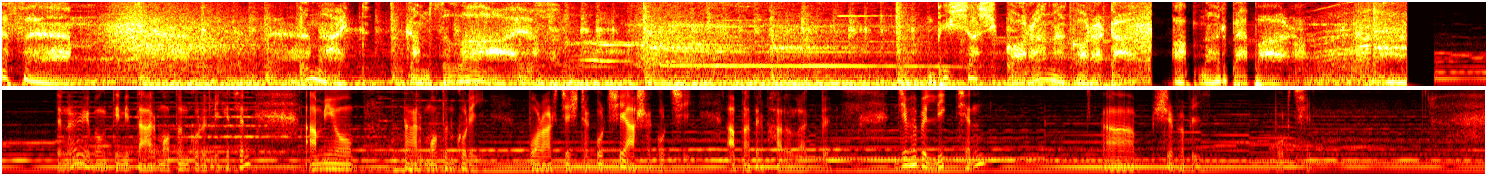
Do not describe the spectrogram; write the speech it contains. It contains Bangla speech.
FM. The night comes alive. বিশ্বাস করা না করাটা আপনার ব্যাপার এবং তিনি তার মতন করে লিখেছেন আমিও তার মতন করেই পড়ার চেষ্টা করছি, আশা করছি আপনাদের ভালো লাগবে যেভাবে লিখছেন সেভাবেই পড়ছি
